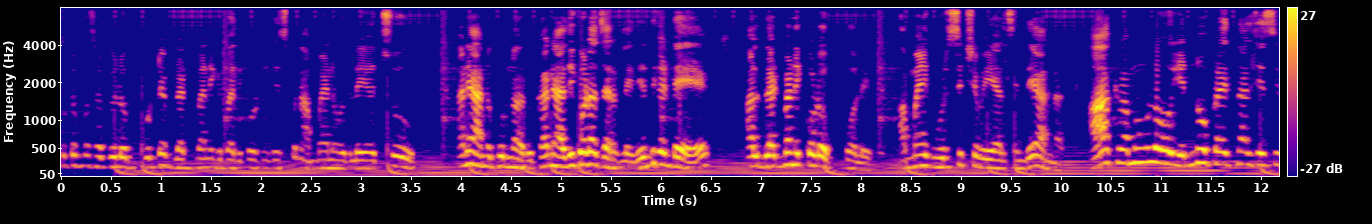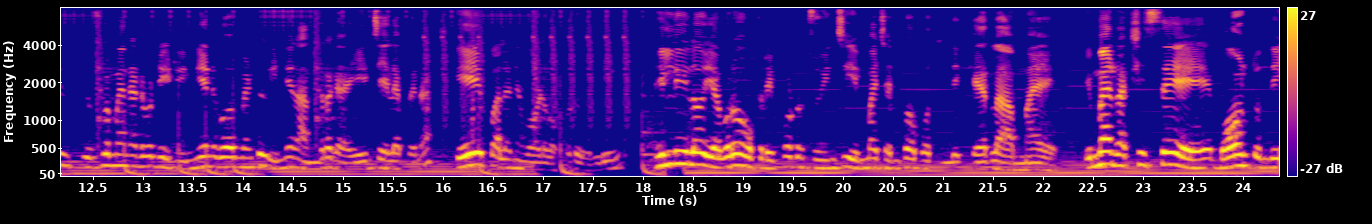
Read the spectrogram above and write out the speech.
కుటుంబ సభ్యులు ఒప్పుకుంటే బ్లడ్ మనీకి పది కోట్లు తీసుకుని అమ్మాయిని వదిలేయొచ్చు అని అనుకున్నారు. కానీ అది కూడా జరగలేదు. ఎందుకంటే వాళ్ళు బ్లడ్ మనీ కూడా ఒప్పుకోలేదు. అమ్మాయికి ఉరిశిక్ష వేయాల్సిందే అన్నారు. ఆ క్రమంలో ఎన్నో ప్రయత్నాలు చేసి విఫలమైనటువంటి ఇండియన్ గవర్నమెంట్ ఇండియన్ అందరగా ఏం చేయలేకపోయినా ఏ అనే వాడు ఒకడు వెళ్ళి ఢిల్లీలో ఎవరో ఒక రిపోర్టర్ చూపించి ఇమ్మాయి అమ్మాయి చనిపోబోతుంది కేరళ అమ్మాయి. ఇమ్మాయిని అమ్మాయిని రక్షిస్తే బాగుంటుంది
